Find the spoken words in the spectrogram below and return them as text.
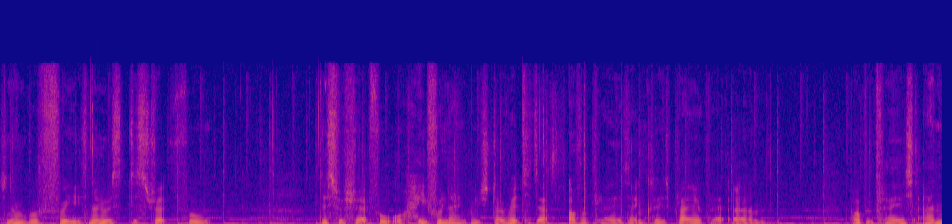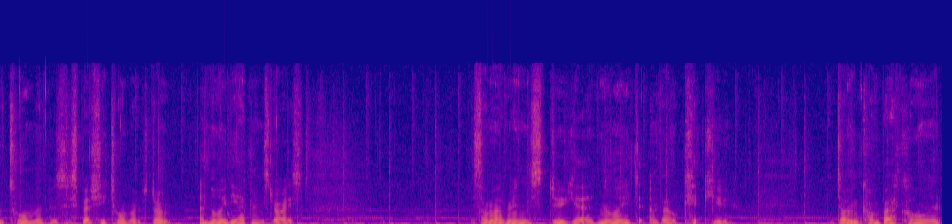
So number three, it's no disrespectful, disrespectful or hateful language directed at other players. That includes player, play, um, public players and TAW members, especially TAW members. Don't annoy the admins, guys. Some admins do get annoyed and they'll kick you don't come back on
